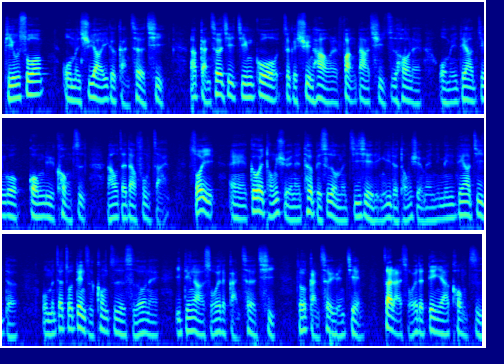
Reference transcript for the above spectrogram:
比如说，我们需要一个感测器，那感测器经过这个讯号的放大器之后呢，我们一定要经过功率控制，然后再到负载。所以，诶，各位同学呢，特别是我们机械领域的同学们，你们一定要记得。我们在做电子控制的时候呢，一定要有所谓的感测器，做感测元件，再来所谓的电压控制，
